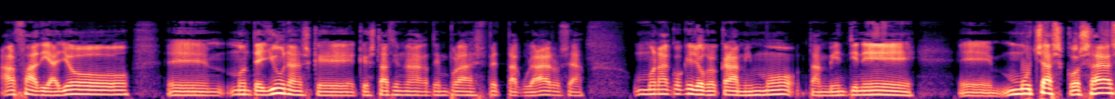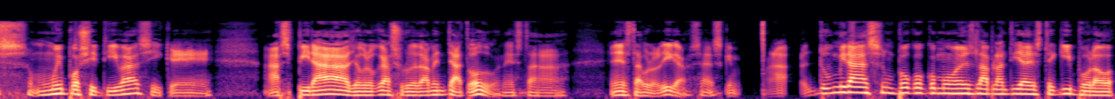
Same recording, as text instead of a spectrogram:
Alfa Diallo eh, Monteyunas que, que está haciendo una temporada espectacular o sea un Mónaco que yo creo que ahora mismo también tiene eh, muchas cosas muy positivas y que aspira yo creo que absolutamente a todo en esta en esta Euroliga o sea es que ah, tú miras un poco cómo es la plantilla de este equipo, lo,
